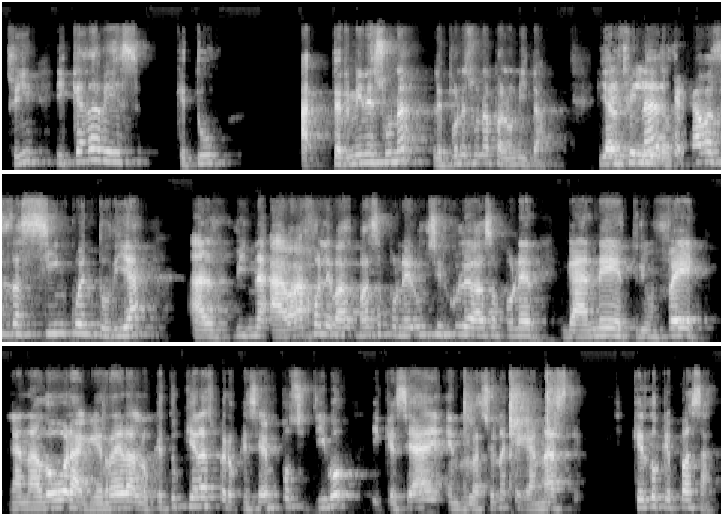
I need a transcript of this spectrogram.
¿sí? Y cada vez que tú ah, termines una, le pones una palomita. Y al final que acabas esas cinco en tu día, al final, abajo le vas, vas a poner un círculo y vas a poner gané, triunfé, ganadora, guerrera, lo que tú quieras, pero que sea en positivo y que sea en relación a que ganaste. ¿Qué es lo que pasa?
